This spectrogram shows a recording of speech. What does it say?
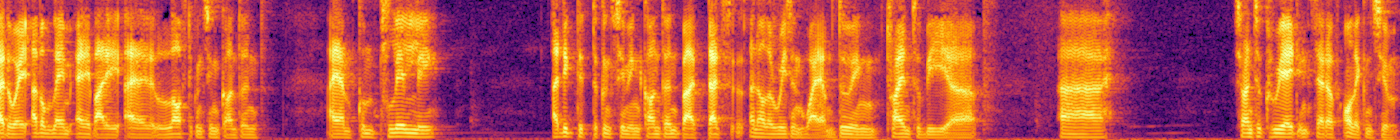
by the way, I don't blame anybody. I love to consume content. I am completely addicted to consuming content, but that's another reason why I'm doing, trying to be, uh, uh, trying to create instead of only consume.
